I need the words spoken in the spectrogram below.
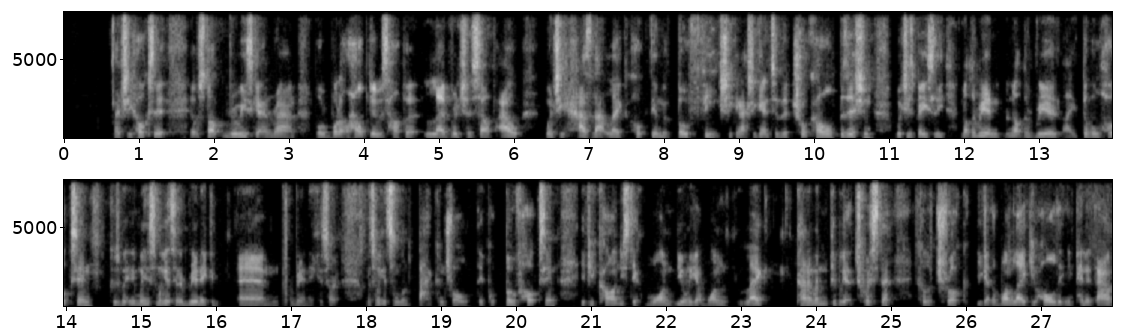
if she hooks it, it'll stop Ruiz getting round. But what it'll help do is help her leverage herself out. When she has that leg hooked in with both feet, she can actually get into the truck hold position, which is basically not the rear, not the rear like double hooks in. Because when, when someone gets in a rear naked, um, rear naked, sorry, when someone gets someone's back control, they put both hooks in. If you can't, you stick one. You only get one leg. Kind of when people get a twister, it's called a truck. You get the one leg, you hold it, and you pin it down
